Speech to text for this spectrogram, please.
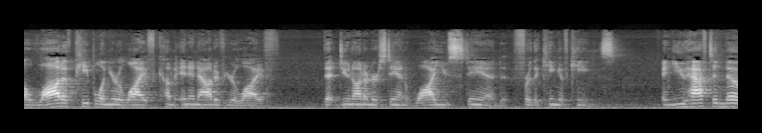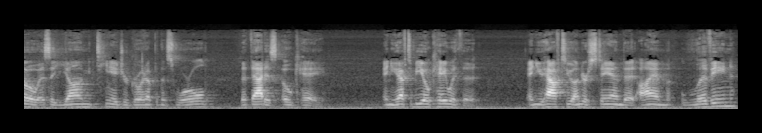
a lot of people in your life come in and out of your life that do not understand why you stand for the King of Kings. And you have to know, as a young teenager growing up in this world, that that is okay. And you have to be okay with it. And you have to understand that I am living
